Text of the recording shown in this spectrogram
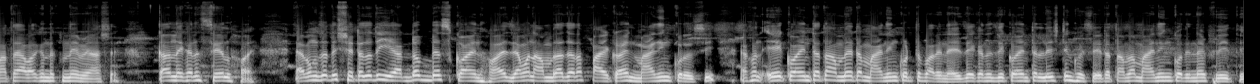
মাথায় আবার কিন্তু নেমে আসে, কারণ এখানে সেল হয়। এবং যদি সেটা যদি এয়ারড্রপ বেস কয়েন হয়, যেমন আমরা যারা পাই কয়েন মাইনিং করেছি, এখন এই কয়েনটা তো আমরা এটা মাইনিং করতে পারি না এই যে এখানে যে কয়েনটা লিস্টিং হয়েছে, এটা তো আমরা মাইনিং করি নাই ফ্রিতে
